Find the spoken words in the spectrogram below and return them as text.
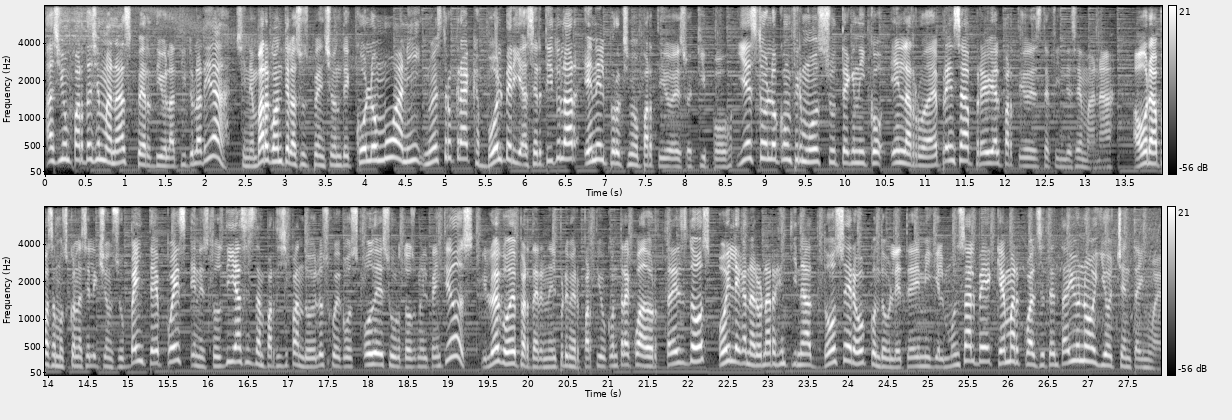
hace un par de semanas perdió la titularidad. Sin embargo, ante la suspensión de Kolo Muani, nuestro crack volvería a ser titular en el próximo partido de su equipo. Y esto lo confirmó su técnico en la rueda de prensa previa al partido de este fin de semana. Ahora pasamos con la selección sub-20, pues en estos días están participando de los Juegos Odesur 2022. Y luego de perder en el primer partido contra Ecuador 3-2, hoy le ganaron a Argentina 2-0 con doblete de Miguel Monsalve que marcó al 71 y 89.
